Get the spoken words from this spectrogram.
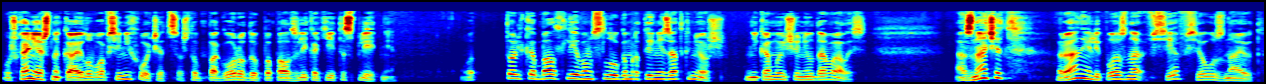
Уж, конечно, Кайлу вовсе не хочется, чтобы по городу поползли какие-то сплетни. Вот только болтливым слугам рты не заткнешь, никому еще не удавалось. А значит, рано или поздно все все узнают.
